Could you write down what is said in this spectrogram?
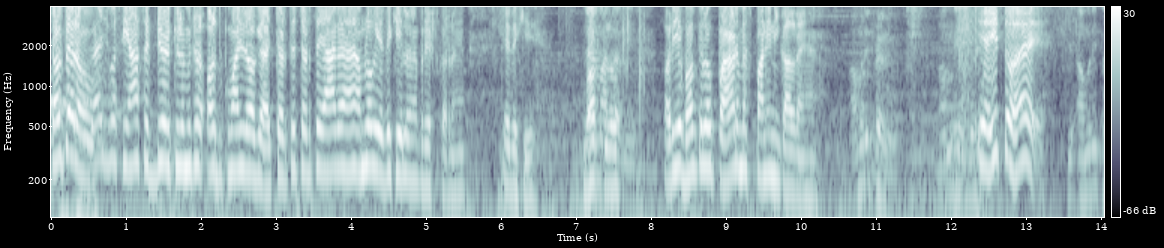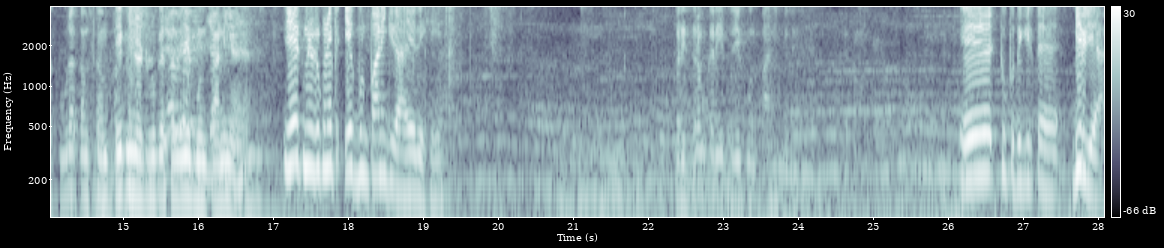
चलते रहो। गाइस बस यहाँ से डेढ़ किलोमीटर अर्धकुमारी रह गया। है। चढ़ते चढ़ते आ गए हैं। हम लोग ये देखिए लोग यहाँ पर रेस्ट कर रहे हैं। ये देखिए भक्त लोग। और ये भक्त लोग पहाड़ में से पानी निकाल रहे हैं। यही तो है। ये अमृत है पूरा कम से कम एक मिनट रुके तब एक बूंद पानी आया है। एक मिनट रुकने पे एक बूंद पानी गिरा है ये देखिए। परिश्रम करिए तो एक बूंद पानी मिलेगा ये टूप गिरते है। गिर गया।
